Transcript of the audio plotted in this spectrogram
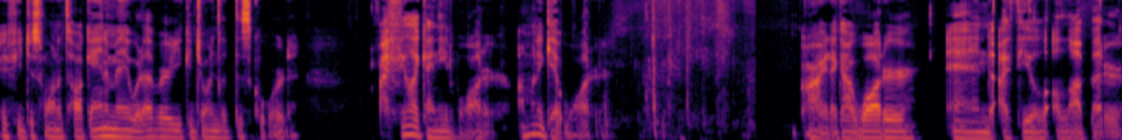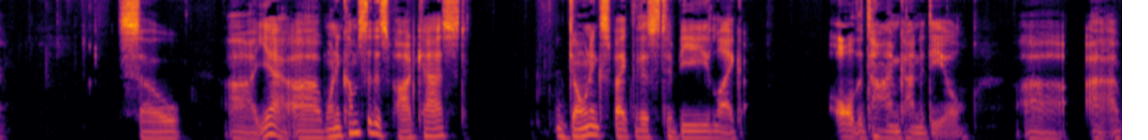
if you just want to talk anime, whatever, you could join the Discord. I feel like I need water. I'm going to get water. All right, I got water and I feel a lot better. So, uh, yeah, uh, when it comes to this podcast, don't expect this to be like all the time kind of deal. Uh, I,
